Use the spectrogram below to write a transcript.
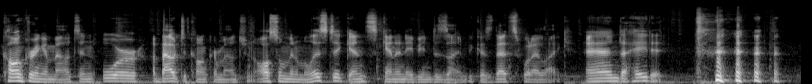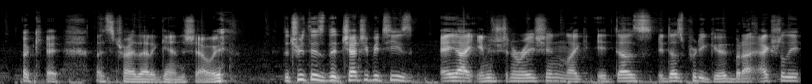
conquering a mountain, or about to conquer a mountain. Also minimalistic and Scandinavian design, because that's what I like. And I hate it. okay, let's try that again, shall we? The truth is that ChatGPT's AI image generation, like it does, it does pretty good. But I actually,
